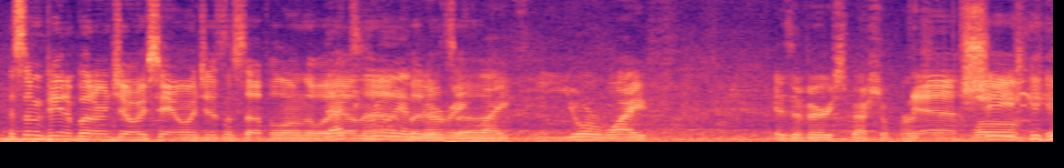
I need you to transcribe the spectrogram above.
There's some peanut butter and jelly sandwiches and stuff along the way. That's on that, really but unnerving. uh, like your wife is a very special person. Yeah, she, well, you know,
